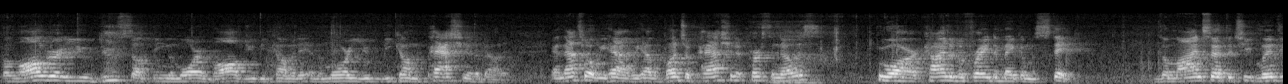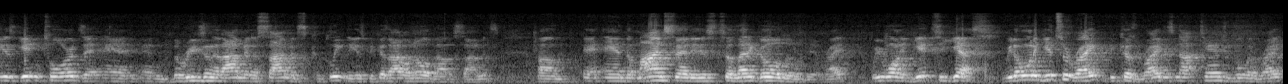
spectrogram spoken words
the longer you do something, the more involved you become in it, and the more you become passionate about it. And that's what we have. We have a bunch of passionate personnelists who are kind of afraid to make a mistake the mindset that Chief Lindsay is getting towards, and, and the reason that I'm in assignments completely is because I don't know about assignments. Um, and, and the mindset is to let it go a little bit, right? We want to get to yes. We don't want to get to right because right is not tangible and right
